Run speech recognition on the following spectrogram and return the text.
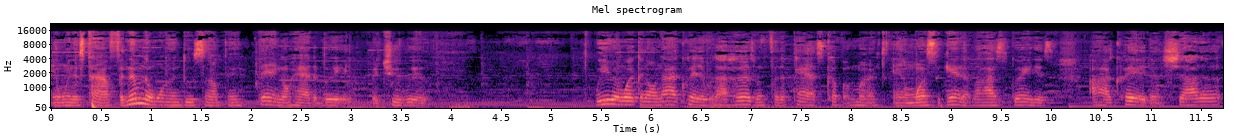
and when it's time for them to want to do something, they ain't gonna have the bread, but you will. We've been working on our credit with our husband for the past couple months, and once again, the last greatest, our credit shot up.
